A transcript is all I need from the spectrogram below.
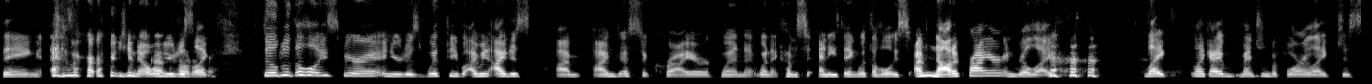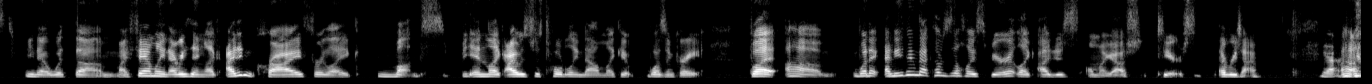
thing ever you know when oh, you're just like filled with the holy spirit and you're just with people. I mean i just i'm i'm just a crier when when it comes to anything with the holy spirit i'm not a crier in real life like like i mentioned before like just you know with um my family and everything like i didn't cry for like months and like i was just totally numb like it wasn't great. But um when it, anything that comes to the holy spirit like i just oh my gosh tears every time. Yeah. Uh,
